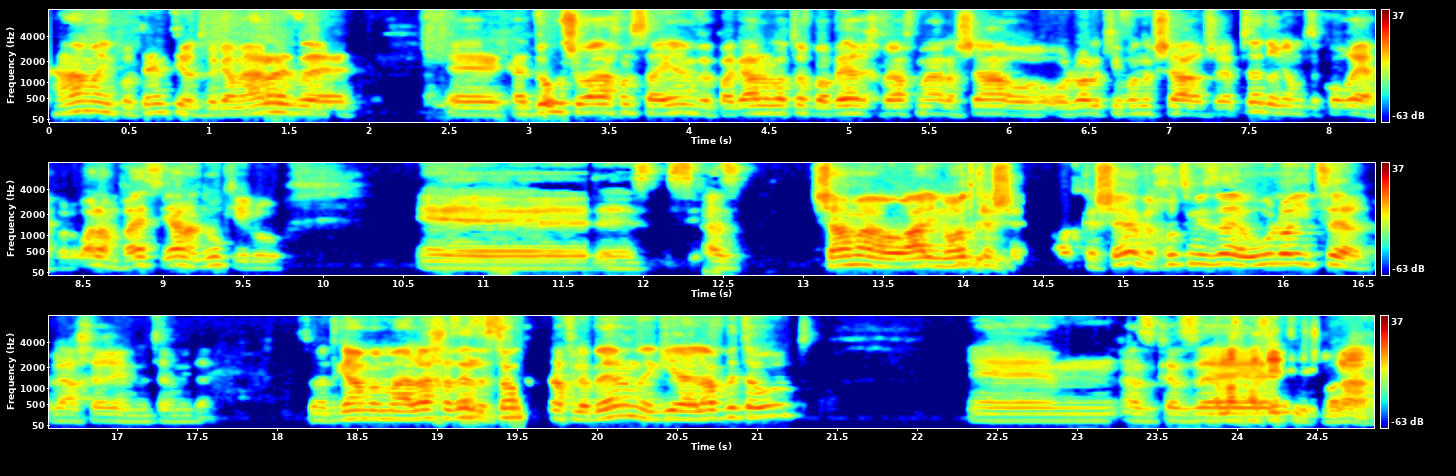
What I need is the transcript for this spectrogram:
כמה אימפוטנטיות, וגם היה לו איזה אה, כדור שהוא היה יכול לסיים ופגע לו לא טוב בברך ועף מעל השער או, או לא לכיוון השער שבסדר גם זה קורה אבל וואלה מבאס יאללה נו כאילו אה, אה, אז שמה הוא היה לי מאוד קשה מאוד קשה וחוץ מזה הוא לא ייצר לאחרים יותר מדי. זאת אומרת גם במהלך הזה זה סונג כתב לברן הגיע אליו בטעות אז כזה... במחצית ראשונה,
